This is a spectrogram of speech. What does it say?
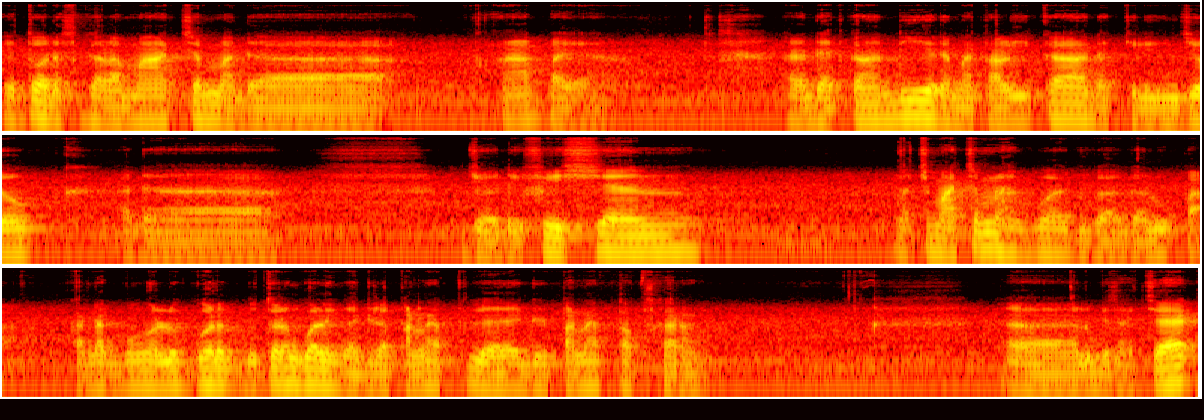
Itu ada segala macem ada apa ya ada Dead Kennedy ada Metallica ada Killing Joke ada Joy Division macem-macem lah gue juga agak lupa. Karena gue nggak gue kebetulan gue nggak di depan laptop di depan laptop sekarang. Uh, lu bisa cek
